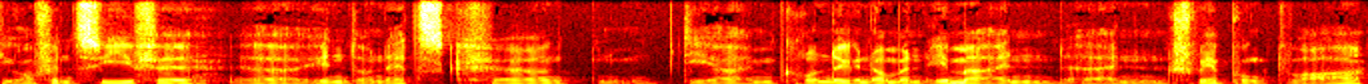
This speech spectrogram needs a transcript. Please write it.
die Offensive äh, in Donetsk, äh, die ja im Grunde genommen immer ein, ein Schwerpunkt war,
